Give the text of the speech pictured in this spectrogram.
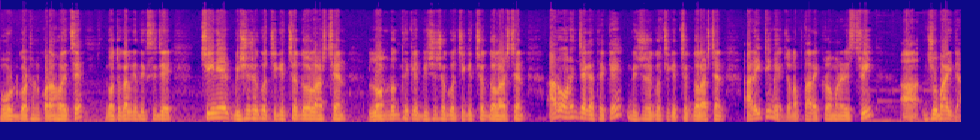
বোর্ড গঠন করা হয়েছে। গতকালকে দেখছি যে চীনের বিশেষজ্ঞ চিকিৎসক দল আসছেন, লন্ডন থেকে বিশেষজ্ঞ চিকিৎসক দল আসছেন, আরও অনেক জায়গা থেকে বিশেষজ্ঞ চিকিৎসক দল আসছেন। আর এই টিমে জনাব তারেক রহমানের স্ত্রী জুবাইদা,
